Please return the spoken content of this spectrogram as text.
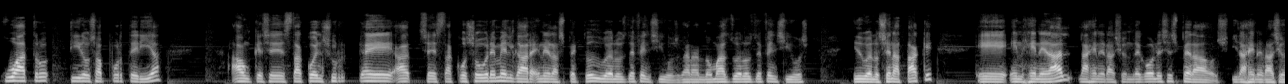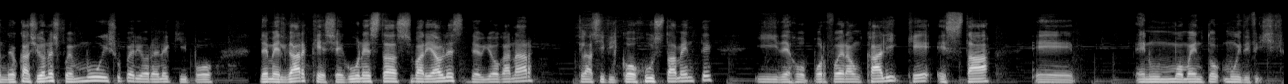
cuatro tiros a portería aunque se destacó, en eh, se destacó sobre Melgar en el aspecto de duelos defensivos, ganando más duelos defensivos y duelos en ataque. Eh, en general, la generación de goles esperados y la generación de ocasiones fue muy superior al equipo de Melgar, que según estas variables debió ganar, clasificó justamente y dejó por fuera a un Cali que está eh, en un momento muy difícil.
